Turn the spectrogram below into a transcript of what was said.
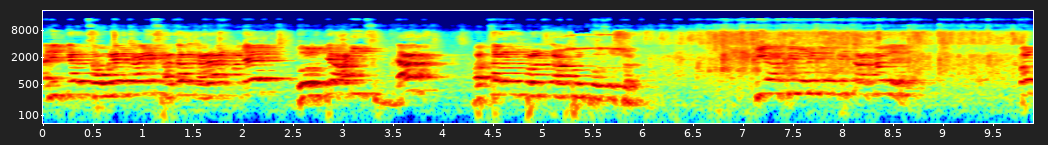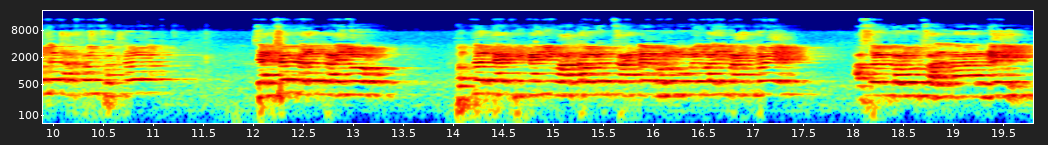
आणि त्या चौवेचाळीस हजार घरांमध्ये दोन ते अडीच लाख मतदारांपर्यंत आपण पोहोचू शकतो. ही आपली एवढी मोठी ताकद आहे. पण जर आपण फक्त चर्चा करत राहिलो फक्त त्या ठिकाणी वातावरण चांगलं आहे म्हणून उमेदवारी मागतोय असं करून चालणार नाही.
